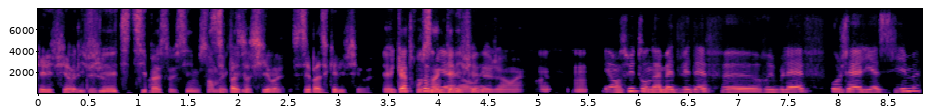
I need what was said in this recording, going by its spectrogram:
Qualifié, qualifié Tsitsipas aussi, il me semble. Tsitsipas aussi, ouais. Tsitsipas qualifié, ouais. Il y a 4 ou 5 qualifiés déjà, ouais. Et ensuite, on a Medvedev, Rublev, Auger Aliassim,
